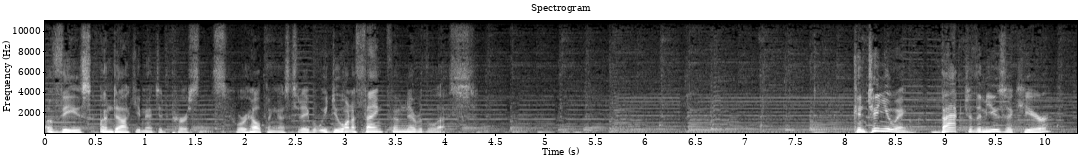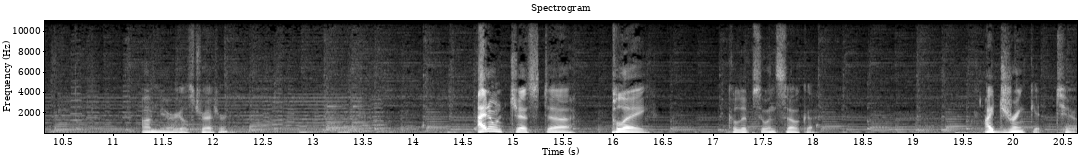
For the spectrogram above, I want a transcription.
of these undocumented persons who are helping us today, but we do want to thank them nevertheless. Continuing back to the music here on Muriel's Treasure. I don't just uh, play calypso and soca. I drink it too.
